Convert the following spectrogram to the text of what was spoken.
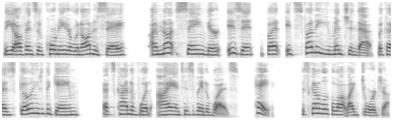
The offensive coordinator went on to say, I'm not saying there isn't, but it's funny you mentioned that because going into the game, that's kind of what I anticipated was. Hey, it's going to look a lot like Georgia.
